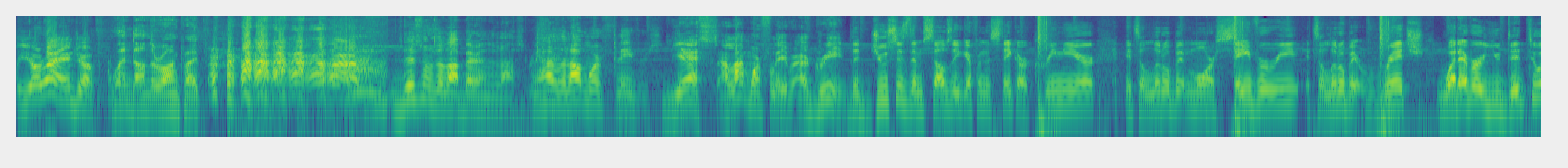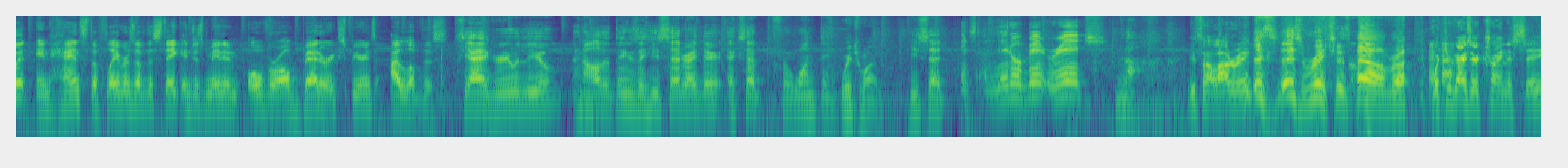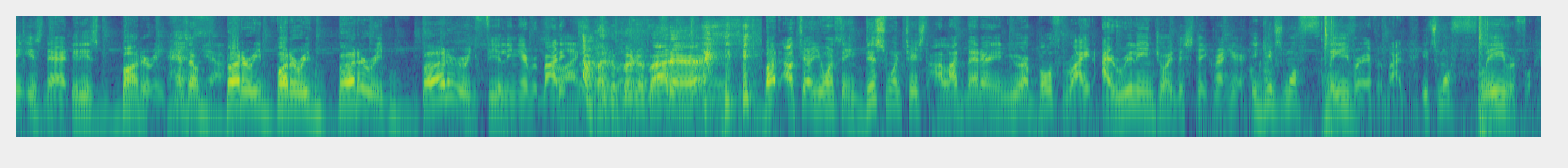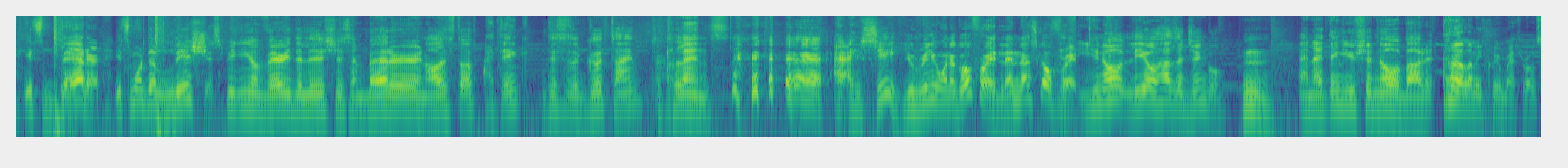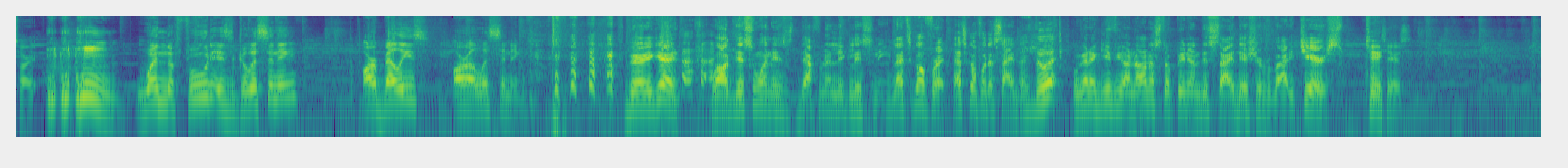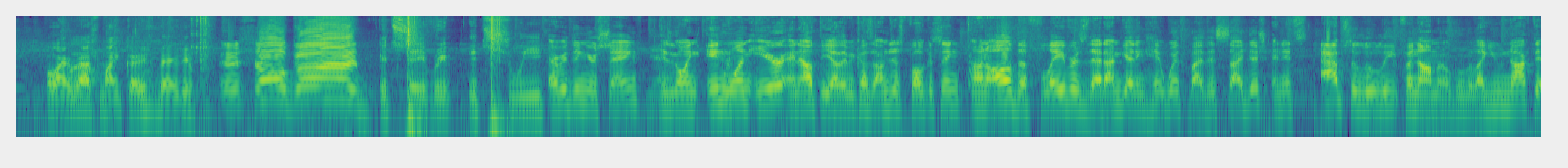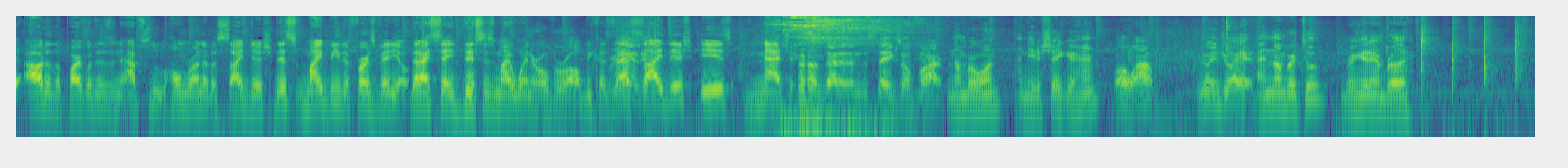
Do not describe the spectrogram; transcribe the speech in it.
You're right, Angel. Went down the wrong pipe. this one's a lot better than the last one. It has a lot more flavors. Yes, a lot more flavor. Agreed. The juices themselves that you get from the steak are creamier. It's a little bit more savory. It's a little bit rich. Whatever you did to it enhanced the flavors of the steak and just made it an overall better experience. I love this. See, I agree with Leo and all the things that he said right there, except for one thing. Which one? He said, It's a little bit rich. nah. It's a lot rich. It's, it's rich as hell, bro. what you guys are trying to say is that it is buttery. It has a Yes. buttery, buttery, buttery, buttery feeling, everybody. Oh, like butter, butter, butter. but I'll tell you one thing. This one tastes a lot better, and you are both right. I really enjoyed this steak right here. It gives more flavor, everybody. It's more flavorful. It's better. It's more delicious. Speaking of very delicious and better and all this stuff, I think this is a good time to uh-huh. cleanse. I, I see. You really want to go for it. Then let's go for it. You know, Leo has a jingle. Hmm. And I think you should know about it. Let me clear my throat, sorry. when the food is glistening, our bellies are a listening. Very good. Well, this one is definitely glistening. Let's go for it. Let's go for the side Let's do it. We're gonna give you an honest opinion on this side dish, everybody. Cheers. Cheers. Cheers. Oh, I rest my case, baby. It's so good. It's savory. It's sweet. Everything you're saying is going in one ear and out the other because I'm just focusing on all the flavors that I'm getting hit with by this side dish, and it's absolutely phenomenal, Guga. Like you knocked it out of the park with this is an absolute home run of a side dish. This might be the first video that I say this is my winner overall because that side dish is magic. Better than the steak so far. Number one, I need to shake your hand. Oh wow, you enjoy it. And number two, bring it in, brother.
